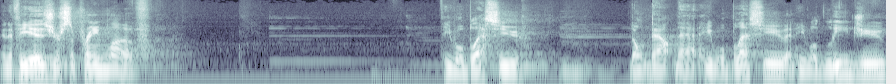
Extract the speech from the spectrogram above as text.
And if He is your supreme love, He will bless you don't doubt that. He will bless you and He will lead you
